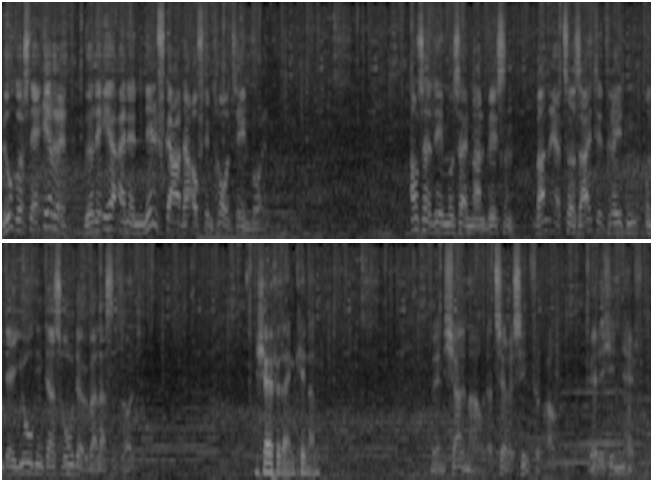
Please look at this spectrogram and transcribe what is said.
Lugos der Irre würde eher eine Nilfgarde auf dem Thron sehen wollen. Außerdem muss ein Mann wissen, wann er zur Seite treten und der Jugend das Ruder überlassen sollte. Ich helfe deinen Kindern. Wenn Chalmar oder Ceres Hilfe brauchen, werde ich ihnen helfen.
